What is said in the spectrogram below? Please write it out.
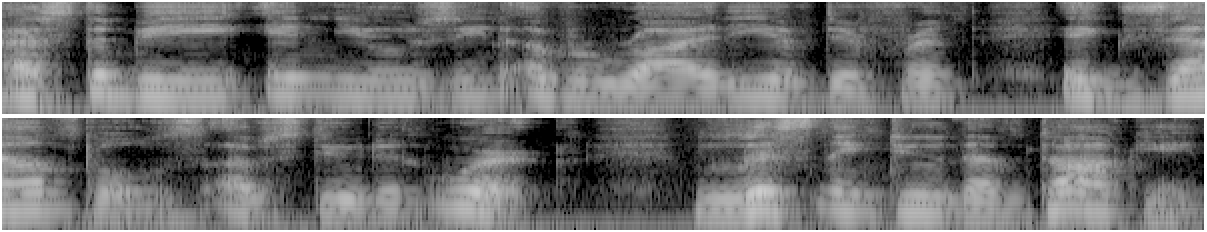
has to be in using a variety of different examples of student work, listening to them talking,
